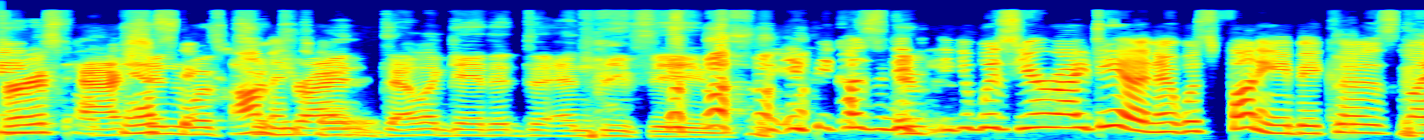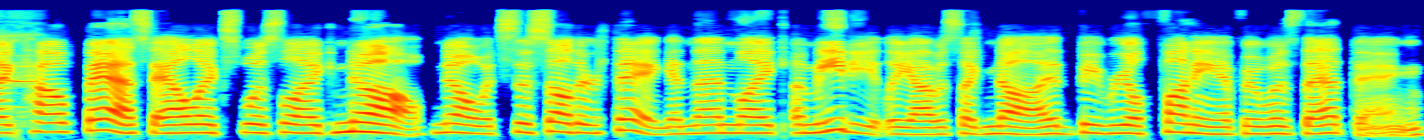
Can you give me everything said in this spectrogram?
first action was to try and delegate it to NPCs. It- because it, it was your idea and it was funny because like how fast Alex was like no no it's this other thing and then like immediately I was like no it'd be real funny if it was that thing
